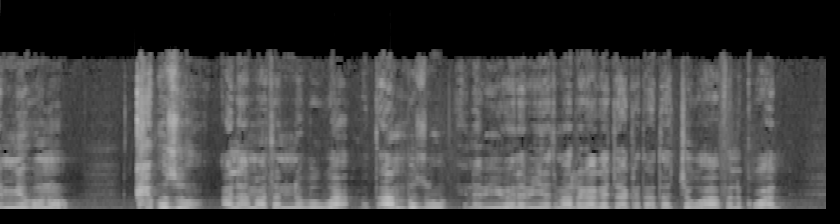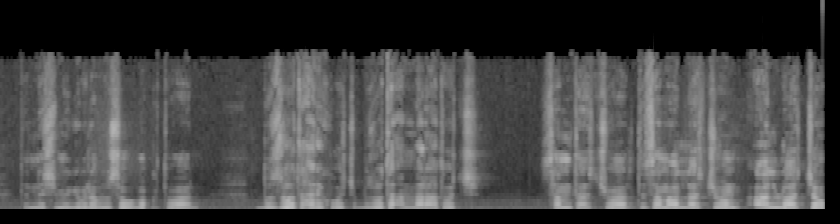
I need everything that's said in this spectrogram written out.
የሚሆኑ ከብዙ አላማት ንቡዋ በጣም ብዙ የነቢዩ የነቢይነት ማረጋገጫ ከጣታቸው ውሃ ፈልቀዋል ትንሽ ምግብ ለብዙ ሰው በቅተዋል። ብዙ ታሪኮች ብዙ ተአምራቶች ሰምታችኋል። ትሰማላችሁም አሏቸው።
